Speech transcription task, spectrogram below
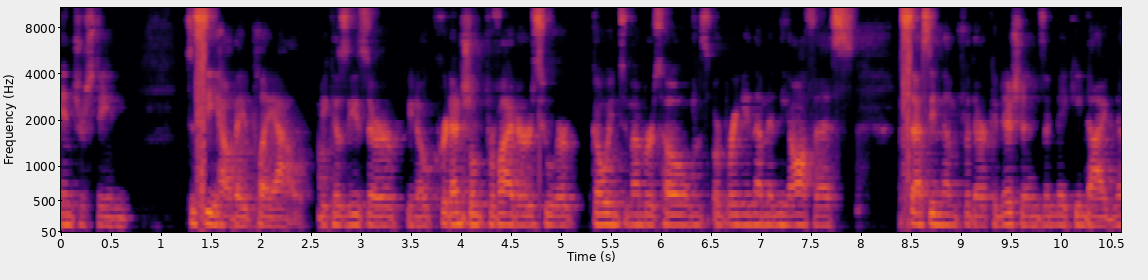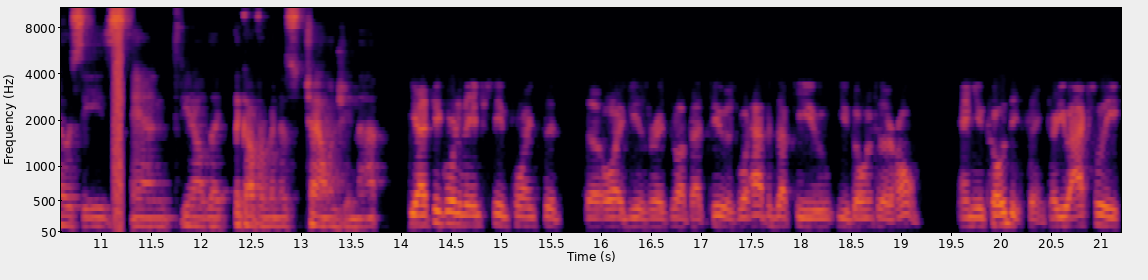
interesting to see how they play out because these are, you know, credentialed providers who are going to members' homes or bringing them in the office, assessing them for their conditions and making diagnoses. And, you know, the, the government is challenging that. Yeah, I think one of the interesting points that the OIG has raised about that too is what happens after you you go into their home and you code these things. Are you actually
